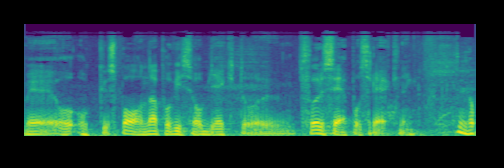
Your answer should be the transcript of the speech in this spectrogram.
med och, och spana på vissa objekt och, för Säpos räkning. Ja.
